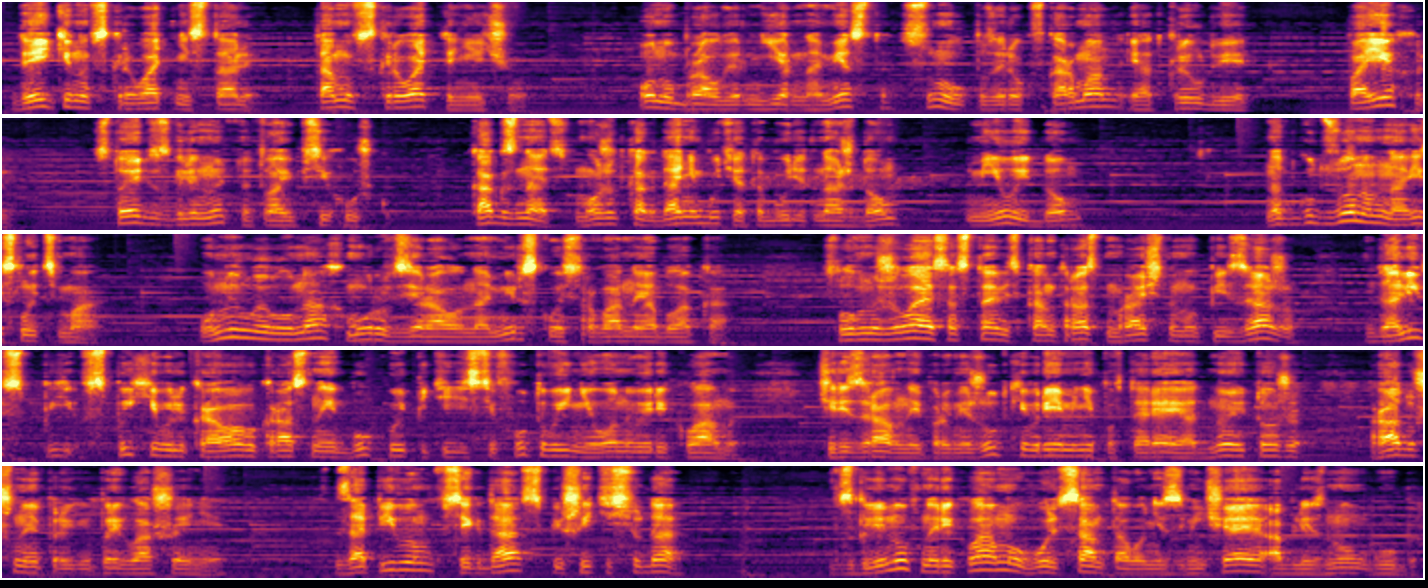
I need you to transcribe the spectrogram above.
Дейкина вскрывать не стали, там и вскрывать-то нечего. Он убрал верньер на место, сунул пузырек в карман и открыл дверь. «Поехали. Стоит взглянуть на твою психушку. Как знать, может когда-нибудь это будет наш дом, милый дом». Над Гудзоном нависла тьма. Унылая луна хмуро взирала на мир сквозь рваные облака. Словно желая составить контраст мрачному пейзажу, вдали вспыхивали кроваво-красные буквы 50-футовой неоновой рекламы, через равные промежутки времени повторяя одно и то же радушное приглашение. «За пивом всегда спешите сюда!» Взглянув на рекламу, Воль сам того не замечая, облизнул губы.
